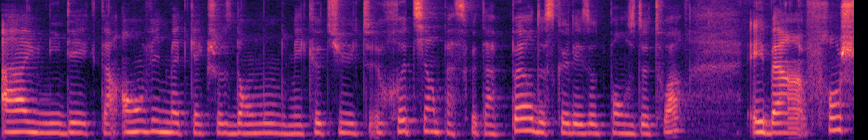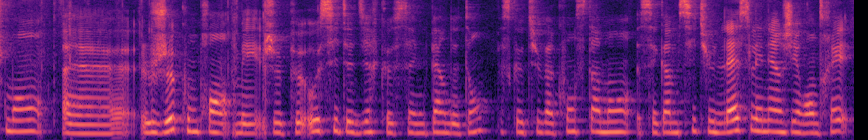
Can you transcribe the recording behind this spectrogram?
as une idée, que tu as envie de mettre quelque chose dans le monde, mais que tu te retiens parce que tu as peur de ce que les autres pensent de toi, eh bien, franchement, euh, je comprends, mais je peux aussi te dire que c'est une perte de temps parce que tu vas constamment, c'est comme si tu laisses l'énergie rentrer,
